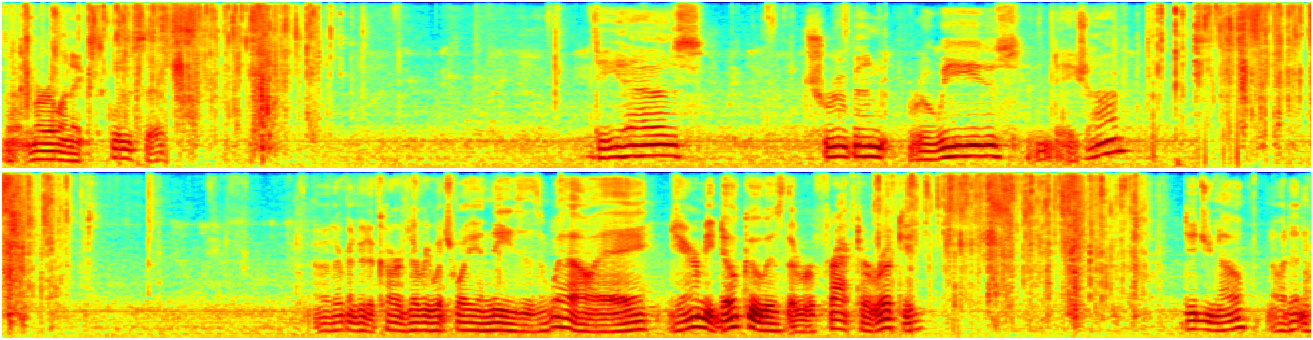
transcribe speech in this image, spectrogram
There's that Merlin exclusive. Diaz, Trubin, Ruiz, and Dejan. Oh, they're going to do the cards every which way in these as well, eh? Jeremy Doku is the refractor rookie. Did you know? No, I didn't.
